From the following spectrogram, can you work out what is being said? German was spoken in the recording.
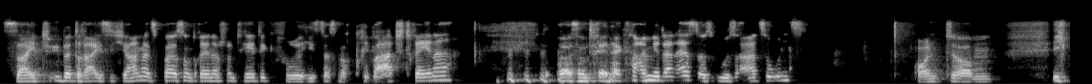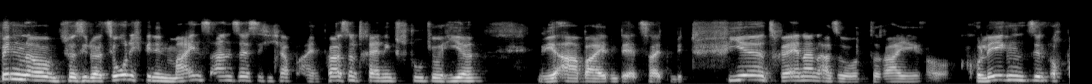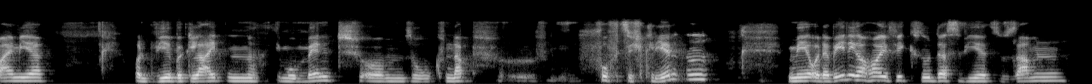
seit über 30 Jahren als Personal Trainer schon tätig. Früher hieß das noch Privattrainer. Der Personal Trainer kam mir dann erst aus den USA zu uns. Und ähm, ich bin äh, zur Situation, ich bin in Mainz ansässig. Ich habe ein Personal Training Studio hier. Wir arbeiten derzeit mit vier Trainern, also drei äh, Kollegen sind noch bei mir. Und wir begleiten im Moment um, ähm, so knapp 50 Klienten, mehr oder weniger häufig, so dass wir zusammen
